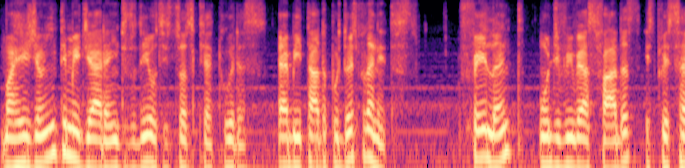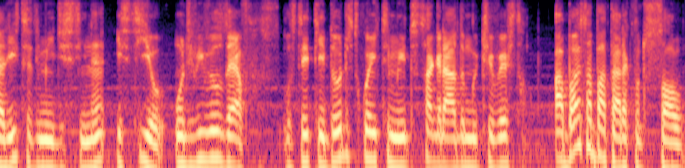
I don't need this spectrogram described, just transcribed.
uma região intermediária entre os deuses e suas criaturas, é habitada por dois planetas. Feyland, onde vivem as fadas, especialistas em medicina, e Seal, onde vivem os elfos, os detentores do conhecimento sagrado multiversal. Após a batalha contra o Sol,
